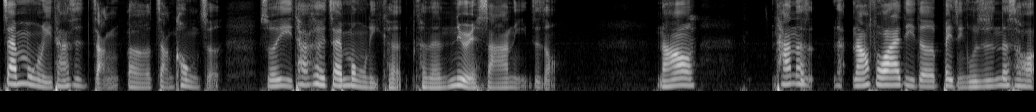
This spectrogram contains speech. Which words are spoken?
在梦里他是掌呃掌控者，所以他会在梦里可可能虐杀你这种。然后他那然后弗莱迪的背景故事那时候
